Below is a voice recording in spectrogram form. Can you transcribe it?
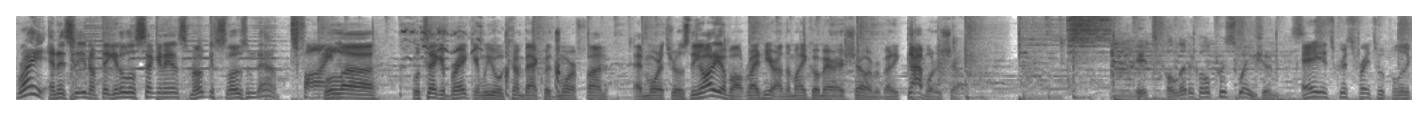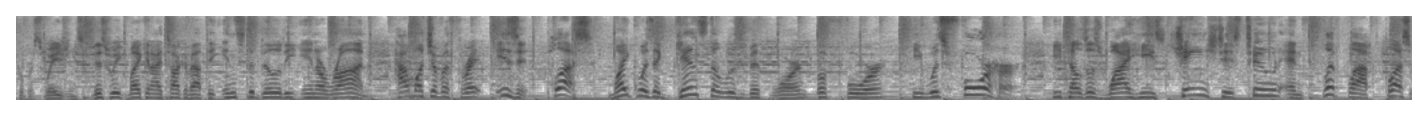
Right, and it's you know if they get a little secondhand smoke, it slows them down. It's fine. We'll uh we'll take a break and we will come back with more fun and more thrills. The audio vault right here on the Mike O'Meara Show. Everybody, God, what a show! It's Political Persuasions. Hey, it's Chris Freitz with Political Persuasions. This week, Mike and I talk about the instability in Iran. How much of a threat is it? Plus, Mike was against Elizabeth Warren before he was for her. He tells us why he's changed his tune and flip flopped, plus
